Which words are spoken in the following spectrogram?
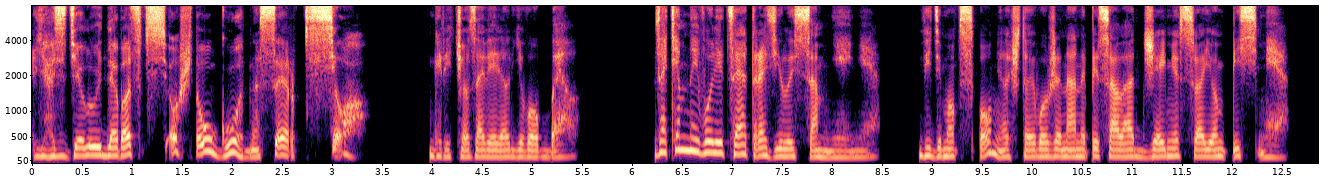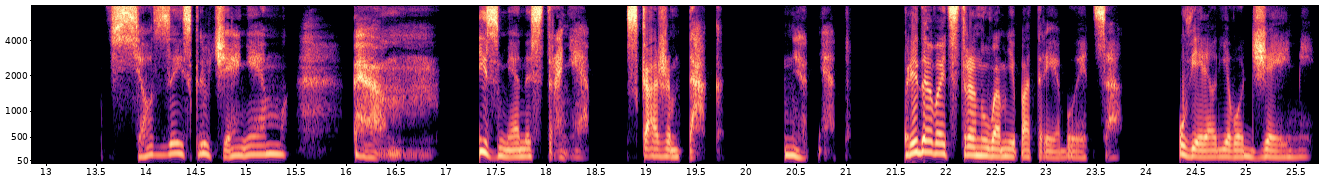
Я сделаю для вас все, что угодно, сэр, все, горячо заверил его Белл. Затем на его лице отразилось сомнение. Видимо, вспомнил, что его жена написала от Джейми в своем письме. «Все за исключением... Эм, измены стране, скажем так. Нет-нет, предавать страну вам не потребуется», — уверил его Джейми,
